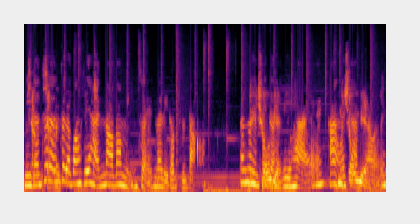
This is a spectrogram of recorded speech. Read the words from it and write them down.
你的这个这个东西还闹到名嘴那里都知道，但那个记者很厉害，他很会下标哎。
